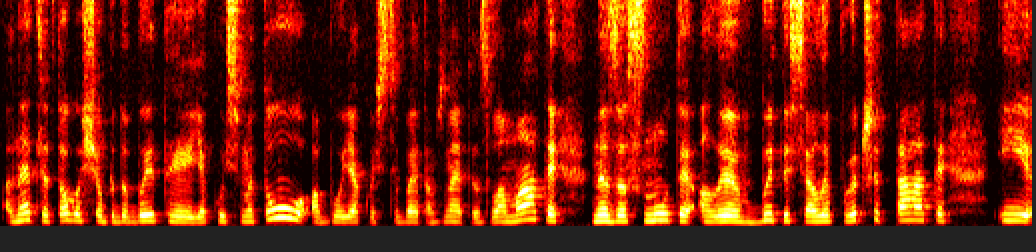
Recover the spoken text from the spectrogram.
а не для того, щоб добити якусь мету або якось себе там, знаєте, зламати, не заснути, але вбитися, але прочитати. І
